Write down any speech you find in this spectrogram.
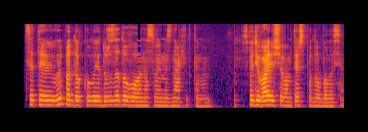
це той випадок, коли я дуже задоволена своїми знахідками. Сподіваюся, що вам теж сподобалося.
